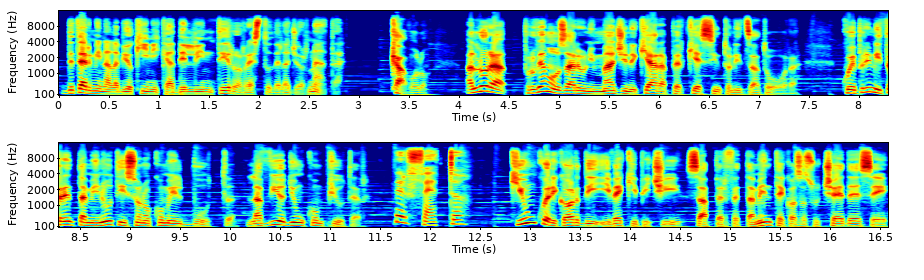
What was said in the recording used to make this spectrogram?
Determina la biochimica dell'intero resto della giornata. Cavolo. Allora proviamo a usare un'immagine chiara per chi è sintonizzato ora. Quei primi 30 minuti sono come il boot, l'avvio di un computer. Perfetto. Chiunque ricordi i vecchi PC sa perfettamente cosa succede se,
